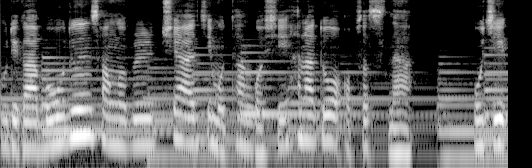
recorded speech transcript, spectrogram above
우리가 모든 성읍을 취하지 못한 것이 하나도 없었으나 오직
